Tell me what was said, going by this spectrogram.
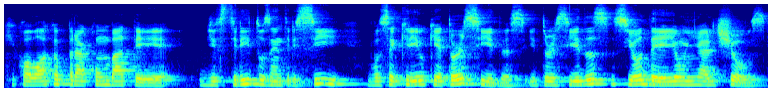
que coloca para combater distritos entre si, você cria o que? Torcidas. E torcidas se odeiam em reality shows.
